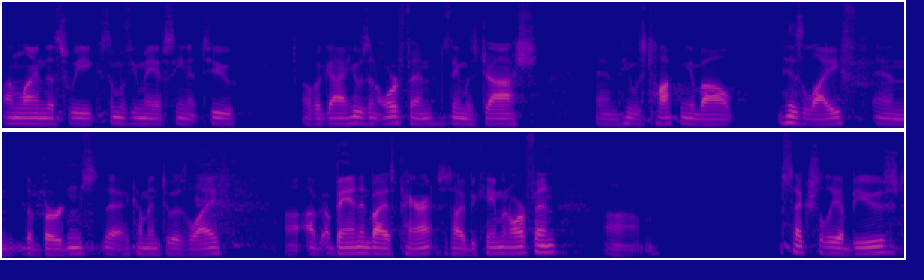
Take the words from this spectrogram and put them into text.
online this week. Some of you may have seen it too, of a guy. He was an orphan. His name was Josh, and he was talking about his life and the burdens that had come into his life. Uh, abandoned by his parents, is how he became an orphan. Um, sexually abused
